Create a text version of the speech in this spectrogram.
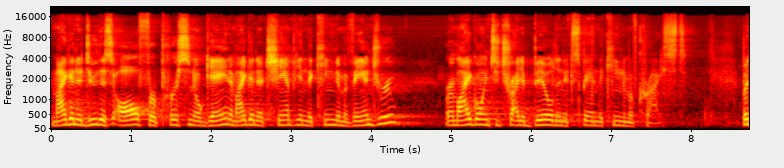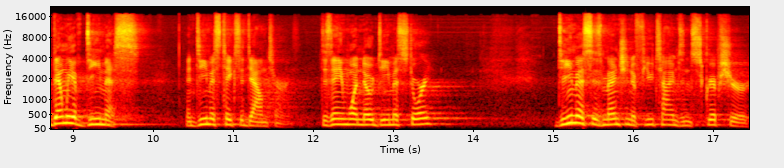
Am I going to do this all for personal gain? Am I going to champion the kingdom of Andrew? Or am I going to try to build and expand the kingdom of Christ? But then we have Demas, and Demas takes a downturn. Does anyone know Demas' story? Demas is mentioned a few times in Scripture,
